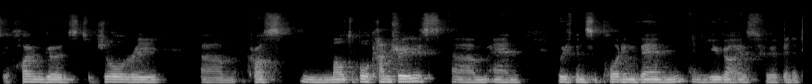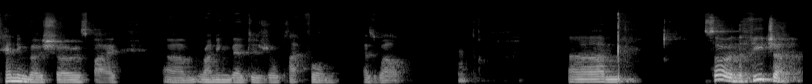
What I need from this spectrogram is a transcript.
to home goods to jewelry um, across multiple countries, um, and we've been supporting them and you guys who have been attending those shows by um, running their digital platform as well. Um, so in the future,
